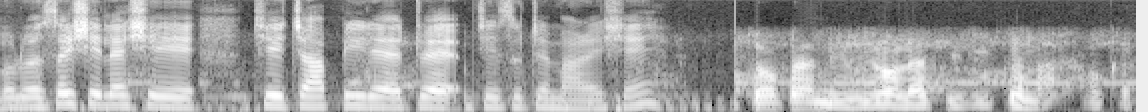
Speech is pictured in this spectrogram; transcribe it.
ဘယ်လိုစိတ်ရှိလက်ရှိဖြေချပေးတဲ့အတွက်ကျေးဇူးတင်ပါတယ်ရှင်။ကျွန်တော်ဖက်နေပြီးတော့လည်းကြည့်ကြည့်တင်ပါတယ်ဟုတ်ကဲ့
